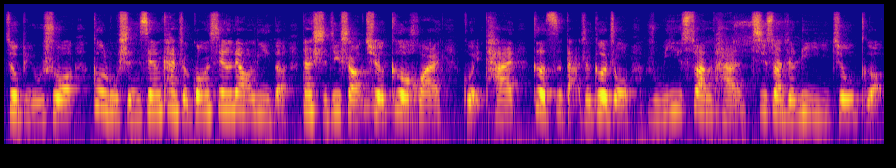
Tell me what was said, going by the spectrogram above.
就比如说，各路神仙看着光鲜亮丽的，但实际上却各怀鬼胎，各自打着各种如意算盘，计算着利益纠葛。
